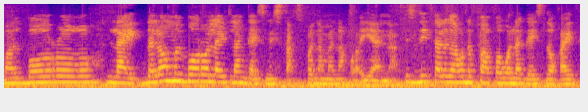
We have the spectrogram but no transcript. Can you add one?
Marlboro Light. Dalawang Marlboro Light lang guys. May stocks pa naman ako. Ayan. At least di talaga ako nagpapawala guys. No? Kahit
